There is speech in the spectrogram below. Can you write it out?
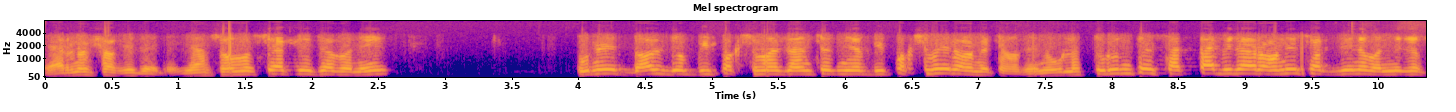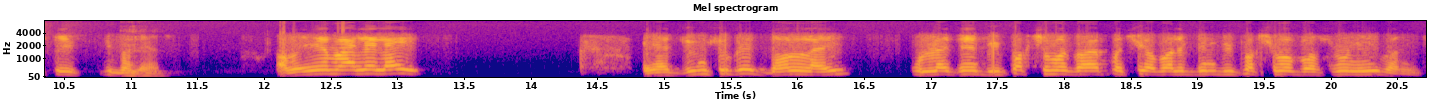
हेर्न सकिँदैन। यहाँ समस्या के छ भने कुनै दल जो विपक्षमा जान्छ यहाँ विपक्षमै रहन चाहँदैन उसलाई तुरुन्तै सत्ता बिना रहनै सक्दिन भन्ने जस्तो स्थिति बनेको छ अब एमालेलाई या जुनसुकै दललाई उसलाई चाहिँ विपक्षमा गएपछि अब अलिक दिन विपक्षमा बस्नु नि भन्छ।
